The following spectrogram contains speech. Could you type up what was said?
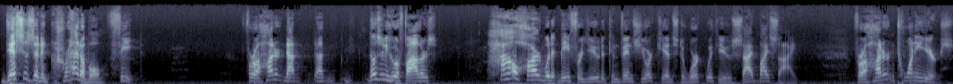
This is an incredible feat. For a hundred, now, now those of you who are fathers, how hard would it be for you to convince your kids to work with you side by side for 120 years?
